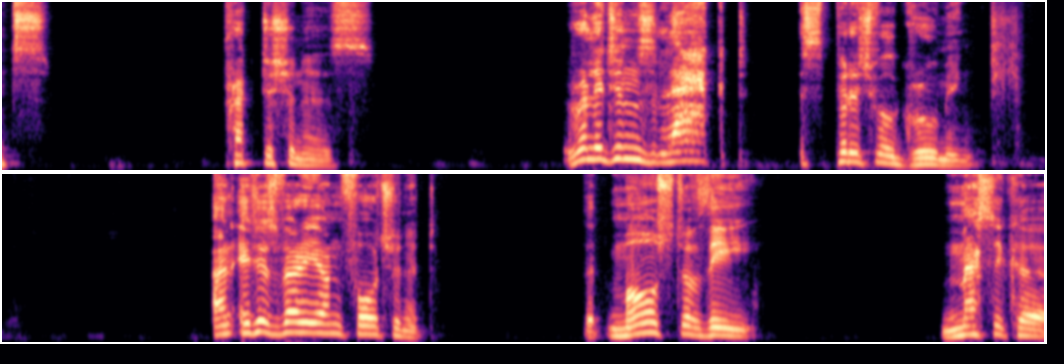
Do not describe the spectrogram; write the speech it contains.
its practitioners. Religions lacked spiritual grooming. And it is very unfortunate that most of the massacre,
